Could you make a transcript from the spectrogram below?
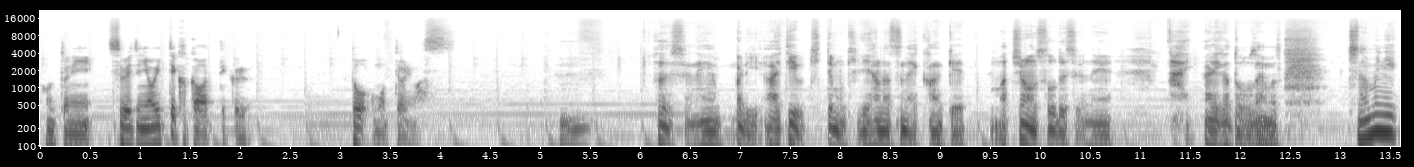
本当に全てにおいて関わってくると思っております。うんそうですよね。やっぱり IT を切っても切り離せない関係。もちろんそうですよね。はい。ありがとうございます。ちなみに、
